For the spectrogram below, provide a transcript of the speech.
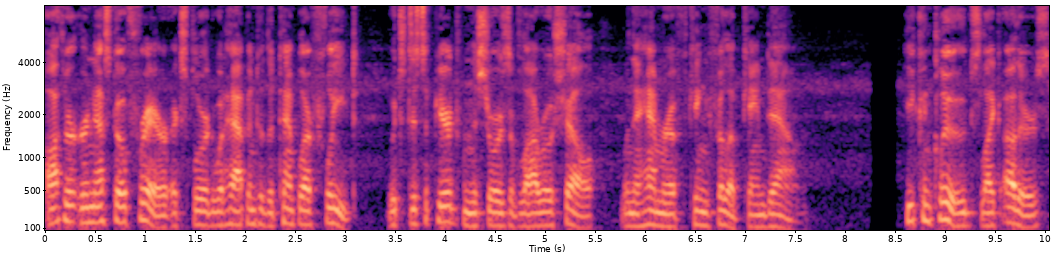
Author Ernesto Frers explored what happened to the Templar fleet, which disappeared from the shores of La Rochelle when the hammer of King Philip came down. He concludes, like others,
